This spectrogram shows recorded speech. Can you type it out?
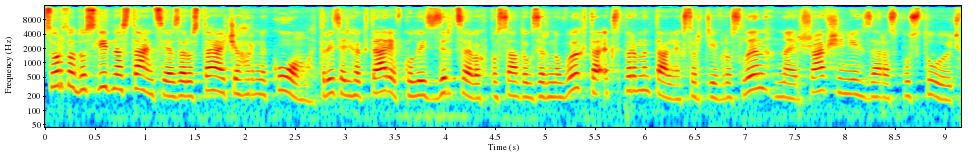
Сортодослідна станція заростає чагарником. 30 гектарів колись зірцевих посадок зернових та експериментальних сортів рослин на Іршавщині зараз пустують.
